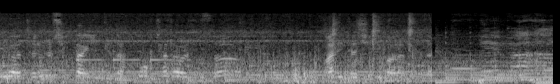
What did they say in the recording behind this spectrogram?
여기가 전주식당입니다. 꼭 찾아오셔서 많이 드시기 바랍니다.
